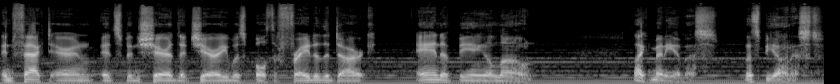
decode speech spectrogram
In fact, Aaron, it's been shared that Gerry was both afraid of the dark and of being alone. Like many of us. Let's be honest.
